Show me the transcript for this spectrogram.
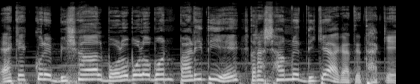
এক এক করে বিশাল বড় বড় বন পাড়ি দিয়ে তারা সামনের দিকে আগাতে থাকে।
